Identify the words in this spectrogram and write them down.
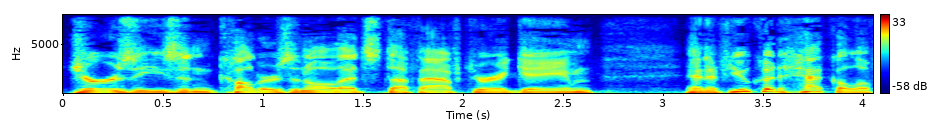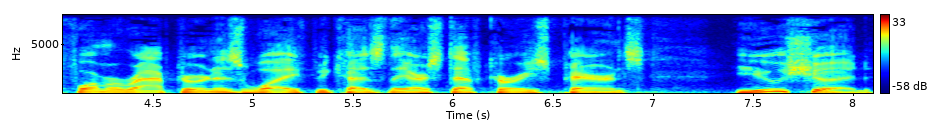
jerseys and colors and all that stuff after a game, and if you could heckle a former Raptor and his wife because they are Steph Curry's parents, you should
